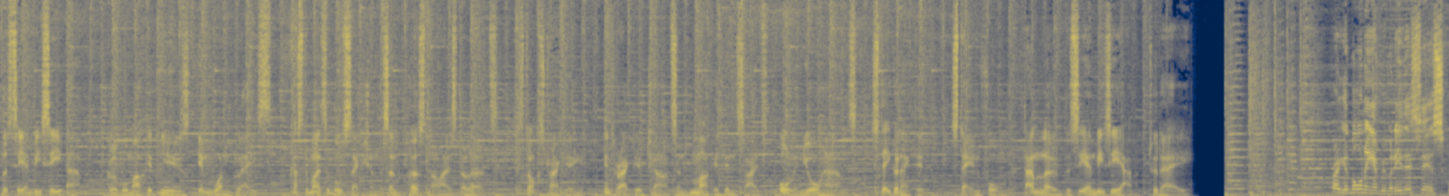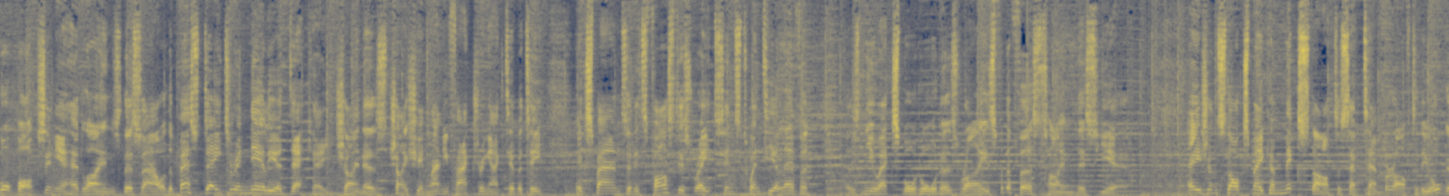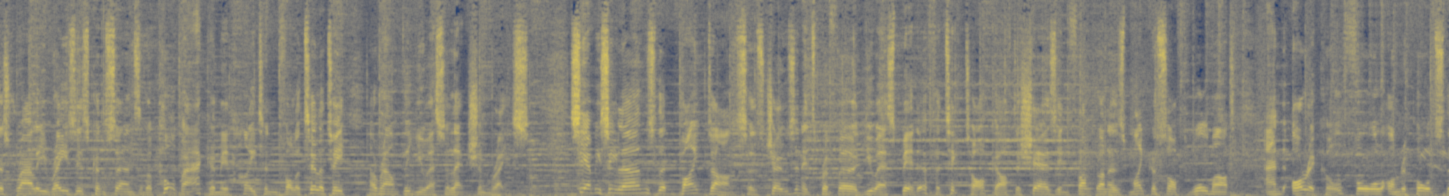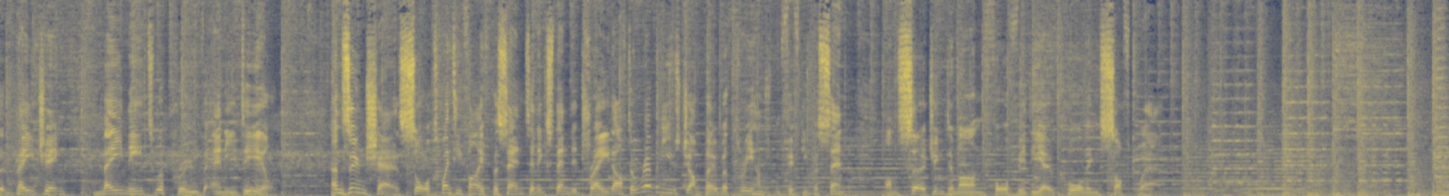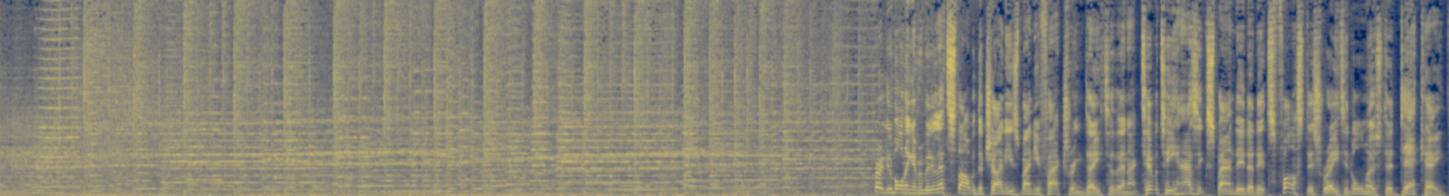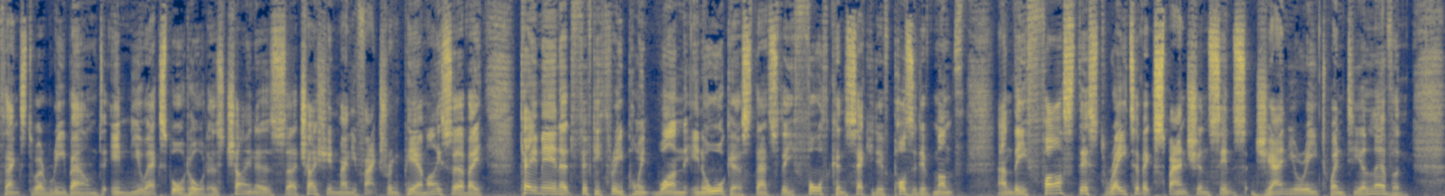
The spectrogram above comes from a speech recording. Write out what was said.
The CNBC app. Global market news in one place. Customizable sections and personalized alerts. Stocks tracking, interactive charts, and market insights all in your hands. Stay connected. Stay informed. Download the CNBC app today. Very good morning, everybody. This is Squawk Box in your headlines this hour. The best data in nearly a decade. China's Caixin manufacturing activity expands at its fastest rate since 2011 as new export orders rise for the first time this year. Asian stocks make a mixed start to September after the August rally raises concerns of a pullback amid heightened volatility around the US election race. CNBC learns that ByteDance has chosen its preferred US bidder for TikTok after shares in frontrunners Microsoft, Walmart, and Oracle fall on reports that Beijing may need to approve any deal. And Zoom shares saw 25% in extended trade after revenues jump over 350% on surging demand for video calling software. Very good morning, everybody. Let's start with the Chinese manufacturing data. Then activity has expanded at its fastest rate in almost a decade, thanks to a rebound in new export orders. China's uh, manufacturing PMI survey came in at 53.1 in August. That's the fourth consecutive positive month and the fastest rate of expansion since January 2011.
